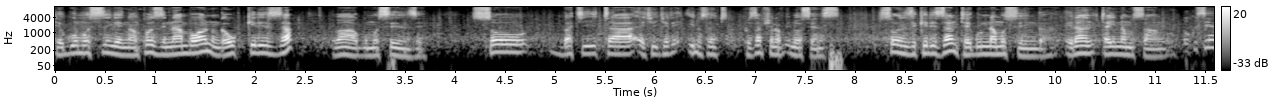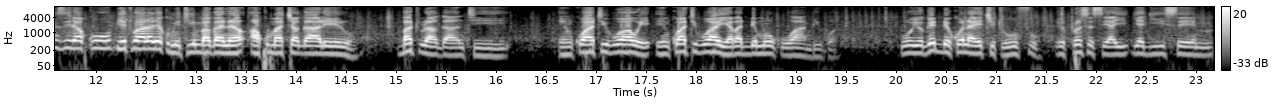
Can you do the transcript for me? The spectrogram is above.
tegumusinge nga mpozi namba 1 nga gukkiriza oba nga gumusinze so bakiyita ekyo innocent presumption of innocence. So nzikiriza nti tegunnamusinga era talina musango. Okusinziira ku bye twalabye ku mitimbagano akumakya ga leero batulaga nti enkwatibwawe enkwatibwaye yabaddemu okuwambibwa. Bw'oyogeddeko naye kituufu eprocess yagiyiseemu.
